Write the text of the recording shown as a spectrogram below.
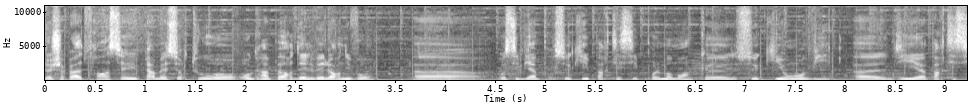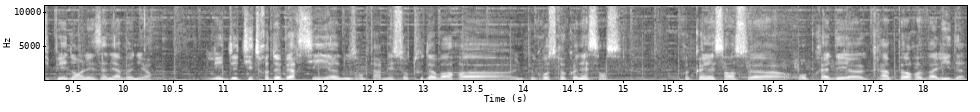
Le championnat de France permet surtout aux, grimpeurs d'élever leur niveau, euh, aussi bien pour ceux qui participent pour le moment que ceux qui ont envie euh, d'y participer dans les années à venir. Les deux titres de Bercy euh, nous ont permis surtout d'avoir une plus grosse reconnaissance. Reconnaissance auprès des grimpeurs valides,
